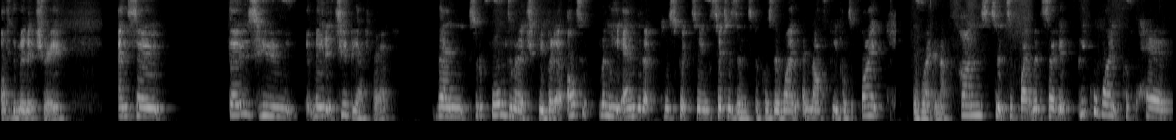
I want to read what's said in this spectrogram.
of the military. And so those who made it to Biafra then sort of formed a military, but it ultimately ended up conscripting citizens because there weren't enough people to fight, there weren't enough guns to, to fight with. So it, people weren't prepared,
